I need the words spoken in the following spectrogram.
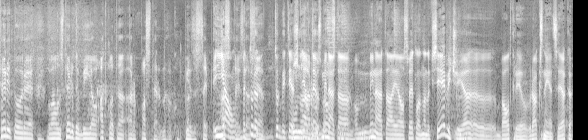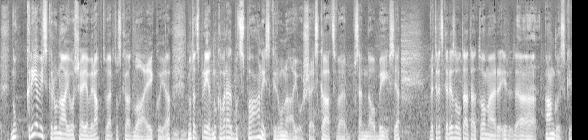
teritorija, valsts teritorija bija jau atklāta ar Pasternāku 57. Jā, un, bet tur, jā. tur bija tieši jau tevis minētā, minētā jau Svetlana Aleksieviča, mm. ja, Baltkrievu rakstniece, ja, ka nu, krieviski runājošie jau ir aptverti uz kādu laiku. Ja. Mm. Nu, tad spried, nu, ka varētu būt spāniski runājošais, kāds vēl sen nav bijis. Ja. Bet redz, ka rezultātā tomēr ir uh, angliski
